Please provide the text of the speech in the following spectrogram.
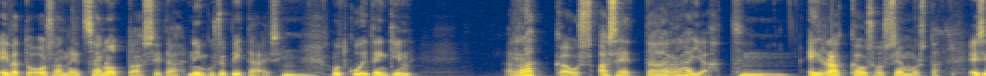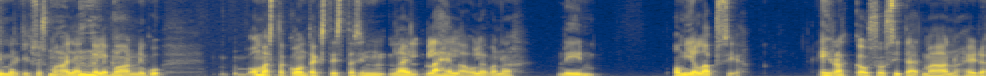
eivät ole osanneet sanottaa sitä niin kuin se pitäisi. Mm. Mutta kuitenkin rakkaus asettaa rajat. Mm. Ei rakkaus ole semmoista. Esimerkiksi jos mä ajattelen vaan niin kuin omasta kontekstista lähellä olevana, niin omia lapsia. Ei rakkaus ole sitä, että mä annan heidän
